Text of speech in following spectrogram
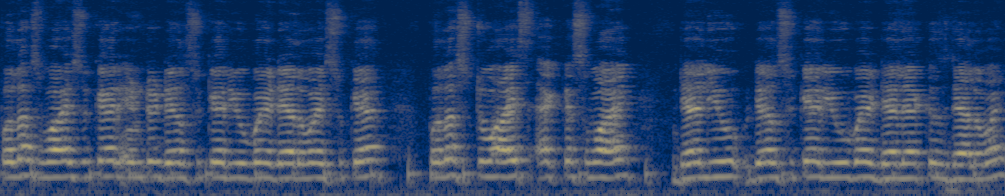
plus y square into del square u by del y square plus twice x y del u del square u by del x del y.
